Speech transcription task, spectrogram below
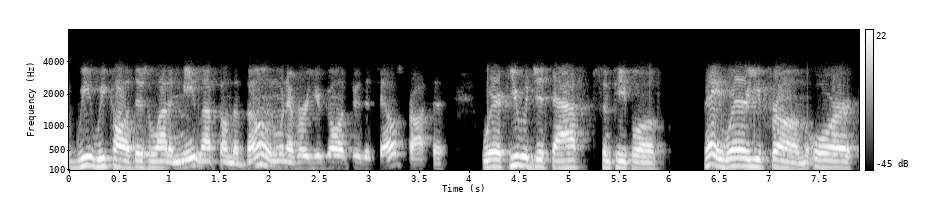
we we call it there's a lot of meat left on the bone whenever you're going through the sales process where if you would just ask some people hey, where are you from? Or,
